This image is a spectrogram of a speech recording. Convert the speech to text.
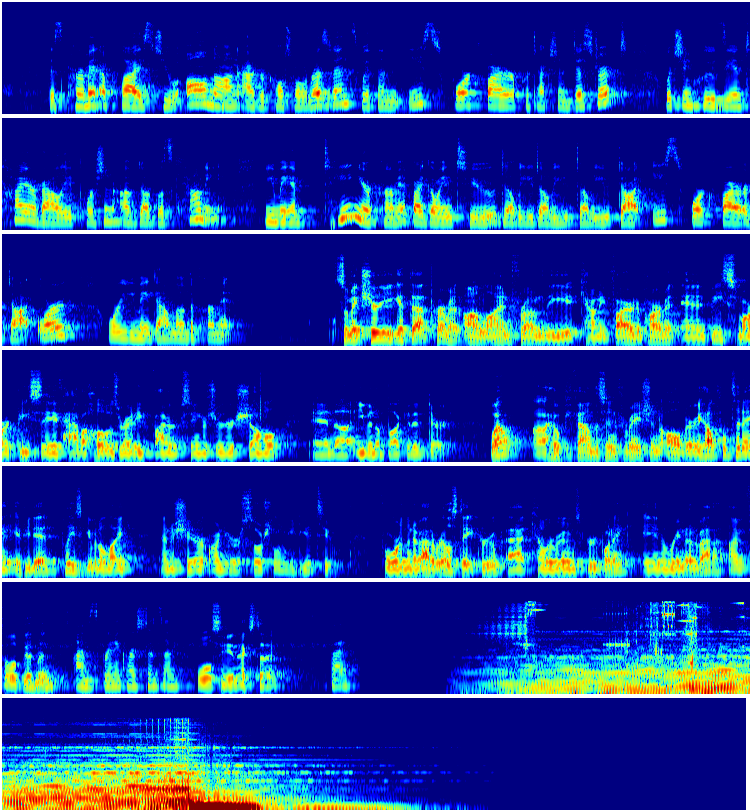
This permit applies to all non-agricultural residents within the East Fork Fire Protection District, which includes the entire valley portion of Douglas County. You may obtain your permit by going to www.eastforkfire.org where you may download the permit. So make sure you get that permit online from the county fire department and be smart, be safe, have a hose ready, fire extinguisher, shovel, and uh, even a bucket of dirt. Well, I hope you found this information all very helpful today. If you did, please give it a like and a share on your social media too. For the Nevada Real Estate Group at Keller Williams Group 1 Inc. in Reno, Nevada, I'm Philip Goodman. I'm Sabrina Karstensen. We'll see you next time. Bye.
